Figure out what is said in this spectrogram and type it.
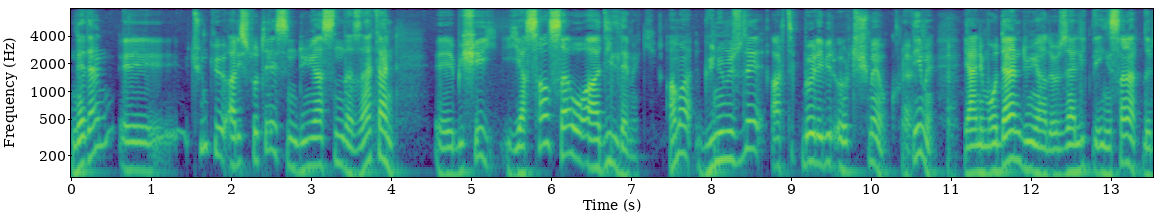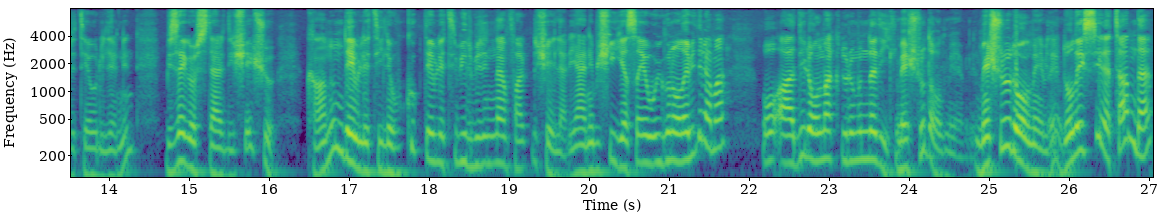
Neden? E, çünkü Aristoteles'in dünyasında zaten e, bir şey yasalsa o adil demek. Ama günümüzde artık böyle bir örtüşme yok evet, değil mi? Evet. Yani modern dünyada özellikle insan hakları teorilerinin bize gösterdiği şey şu. Kanun devletiyle hukuk devleti birbirinden farklı şeyler. Yani bir şey yasaya uygun olabilir ama o adil olmak durumunda değil. Meşru da olmayabilir. Meşru da olmayabilir. Dolayısıyla tam da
